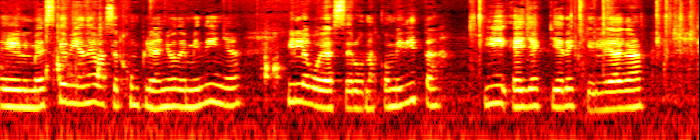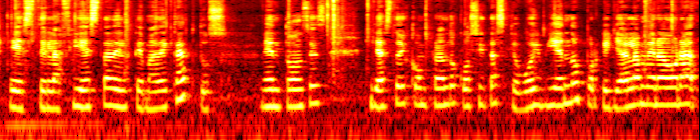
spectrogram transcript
el mes que viene va a ser cumpleaños de mi niña y le voy a hacer una comidita y ella quiere que le haga este la fiesta del tema de cactus. Entonces ya estoy comprando cositas que voy viendo porque ya a la mera hora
